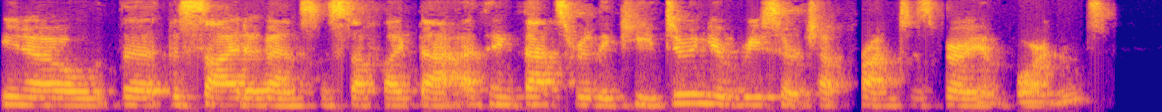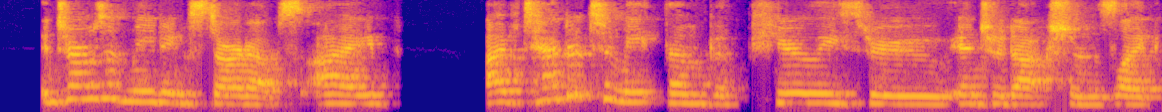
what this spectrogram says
you know the the side events and stuff like that. I think that's really key. Doing your research up front is very important. In terms of meeting startups, I I've tended to meet them but purely through introductions, like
